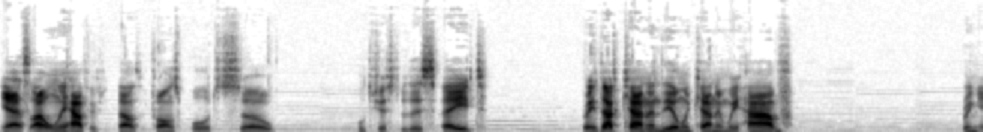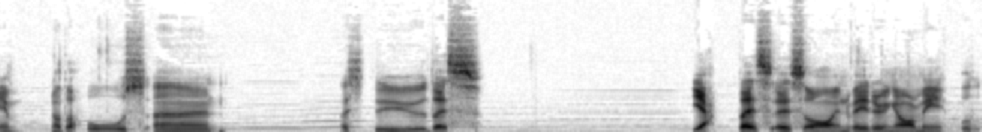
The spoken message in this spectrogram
Yes, I only have 50,000 transport, so we'll just do this 8. Bring that cannon, the only cannon we have. Bring in another horse, and let's do this this is our invading army. We'll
